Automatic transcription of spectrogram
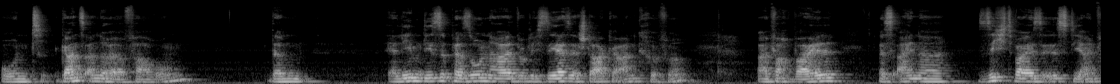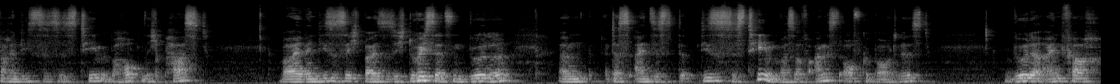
und ganz andere Erfahrungen, dann erleben diese Personen halt wirklich sehr, sehr starke Angriffe, einfach weil es eine Sichtweise ist, die einfach in dieses System überhaupt nicht passt, weil wenn diese Sichtweise sich durchsetzen würde, ähm, dass ein System, dieses System, was auf Angst aufgebaut ist, würde einfach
